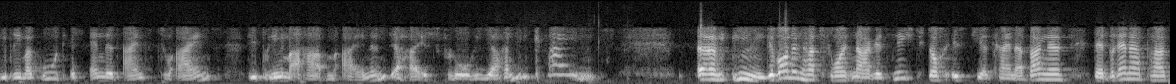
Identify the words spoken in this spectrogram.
die Bremer gut, es endet 1 zu 1. Die Bremer haben einen, der heißt Florian Kainz. Ähm, gewonnen hat Freund Nagels nicht, doch ist hier keiner bange. Der Brennerpass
